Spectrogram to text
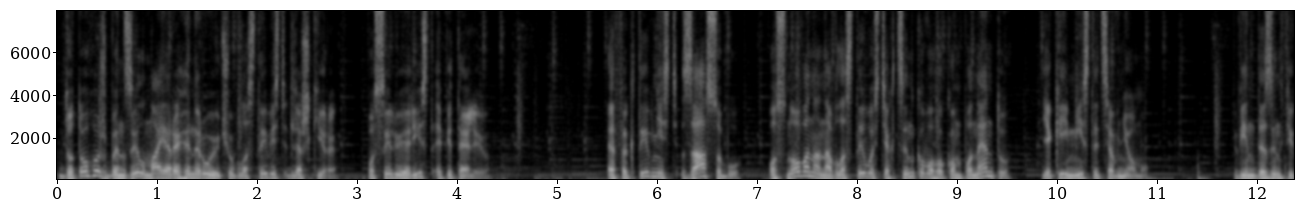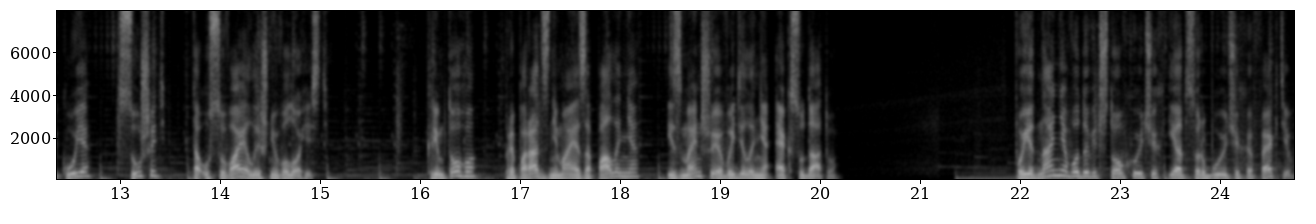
До того ж, бензил має регенеруючу властивість для шкіри, посилює ріст епітелію. Ефективність засобу основана на властивостях цинкового компоненту, який міститься в ньому. Він дезінфікує, сушить та усуває лишню вологість. Крім того, препарат знімає запалення і зменшує виділення ексудату. Поєднання водовідштовхуючих і адсорбуючих ефектів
